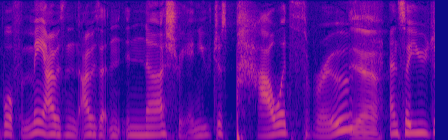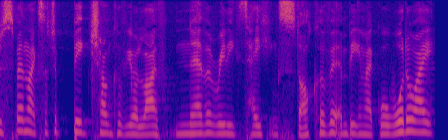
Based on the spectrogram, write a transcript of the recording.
well for me I was in I was at, in nursery and you've just powered through Yeah. and so you just spend like such a big chunk of your life never really taking stock of it and being like well what do I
